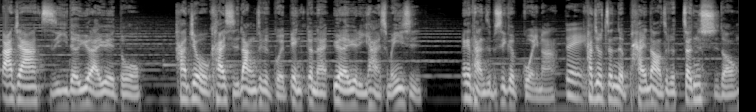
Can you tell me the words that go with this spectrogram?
大家质疑的越来越多，他就开始让这个鬼变更来越来越厉害。什么意思？那个毯子不是一个鬼吗？对，他就真的拍到这个真实的哦。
